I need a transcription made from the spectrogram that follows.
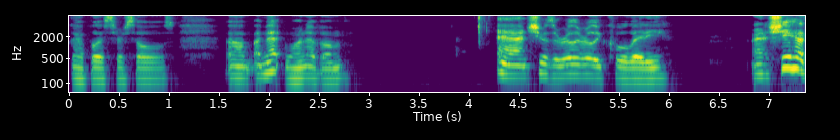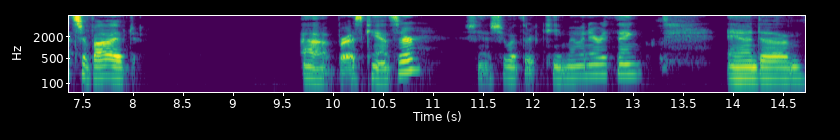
God bless their souls. Um, I met one of them, and she was a really, really cool lady. And she had survived uh, breast cancer. She, she went through chemo and everything. And um,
